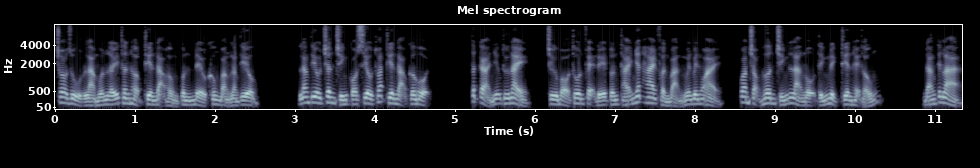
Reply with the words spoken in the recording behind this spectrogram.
cho dù là muốn lấy thân hợp thiên đạo hồng quân đều không bằng lăng tiêu. Lăng tiêu chân chính có siêu thoát thiên đạo cơ hội. Tất cả những thứ này trừ bỏ thôn phệ đế tuấn thái nhất hai phần bản nguyên bên ngoài, quan trọng hơn chính là ngộ tính lịch thiên hệ thống. Đáng tiếc là,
